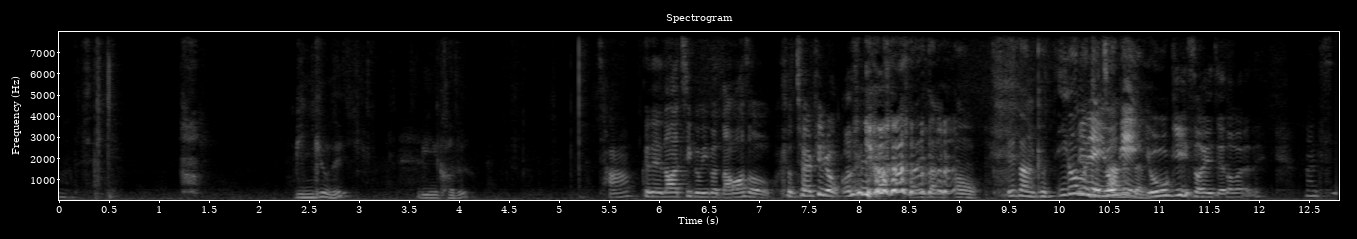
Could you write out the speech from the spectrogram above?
하나 둘 셋. 민규네? 미니 카드? 자, 근데 나 지금 이거 나와서 교체할 필요 없거든요. 일단 어 일단 그 이거는 근데 괜찮아. 여기 여기서 이제 넣어야 돼. 알았지?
